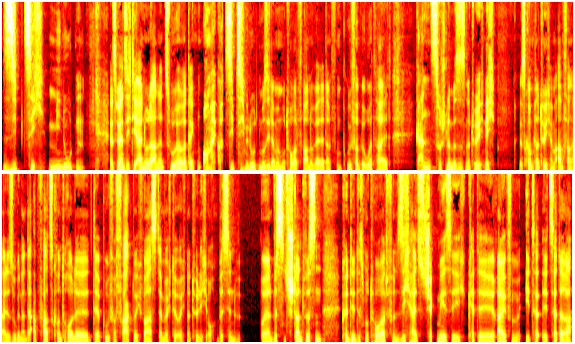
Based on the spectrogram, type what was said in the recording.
70 Minuten. Jetzt werden sich die ein oder anderen Zuhörer denken, oh mein Gott, 70 Minuten muss ich da mit dem Motorrad fahren und werde dann vom Prüfer beurteilt. Ganz so schlimm ist es natürlich nicht. Es kommt natürlich am Anfang eine sogenannte Abfahrtskontrolle. Der Prüfer fragt euch was, der möchte euch natürlich auch ein bisschen euren Wissensstand wissen. Könnt ihr das Motorrad von Sicherheitscheckmäßig, Kette, Reifen etc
